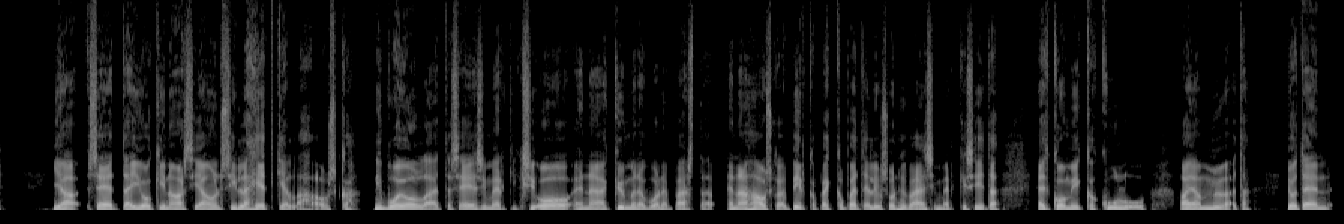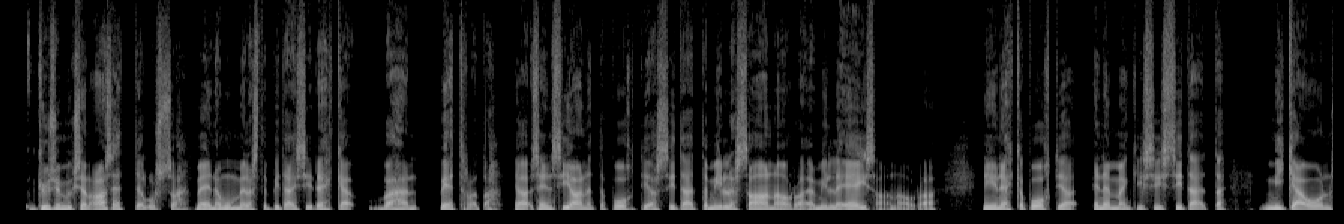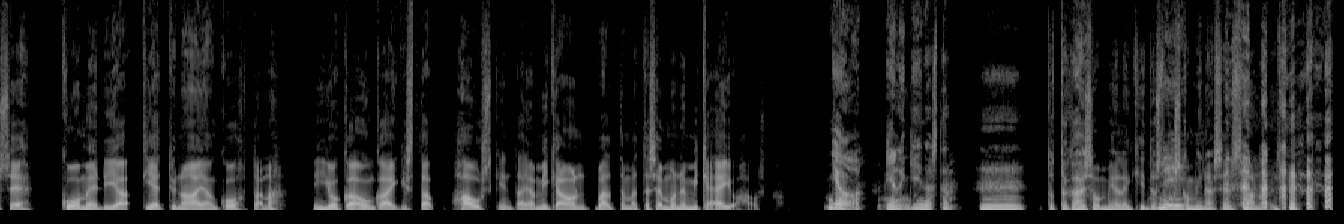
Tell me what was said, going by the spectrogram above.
Ja se, että jokin asia on sillä hetkellä hauska, niin voi olla, että se esimerkiksi ole enää kymmenen vuoden päästä enää hauska. Pirkka-Pekka Petelius on hyvä esimerkki siitä, että komiikka kuluu ajan myötä. Joten kysymyksen asettelussa meidän mun mielestä pitäisi ehkä vähän petrata. Ja sen sijaan, että pohtia sitä, että mille saa nauraa ja mille ei saa nauraa, niin ehkä pohtia enemmänkin siis sitä, että mikä on se komedia tiettynä ajankohtana, joka on kaikista hauskinta ja mikä on välttämättä semmoinen, mikä ei ole hauskaa. Joo, mielenkiintoista. Mm. Totta kai se on mielenkiintoista, niin. koska minä sen sanoin.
